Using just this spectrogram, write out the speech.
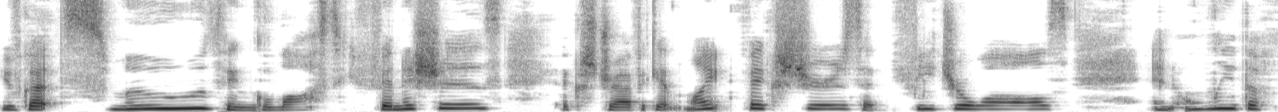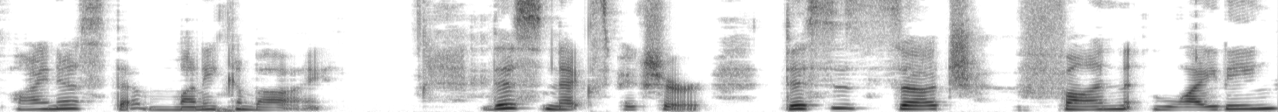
You've got smooth and glossy finishes, extravagant light fixtures and feature walls, and only the finest that money can buy. This next picture, this is such fun lighting.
